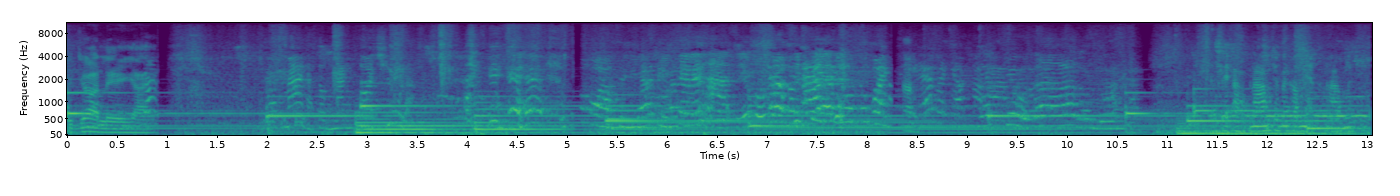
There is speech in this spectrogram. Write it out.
สุดยอดเลยยายไปอาบน้ำใช่ไหมครับเนี่ยอาบไห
